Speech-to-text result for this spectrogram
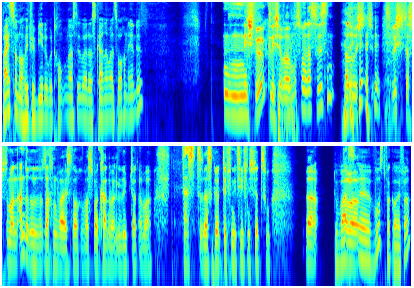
Weißt du noch, wie viel Bier du getrunken hast über das Karnevalswochenende? Nicht wirklich, aber muss man das wissen? Also ich, ich ist wichtig, dass man andere Sachen weiß noch, was man Karneval erlebt hat, aber das, das gehört definitiv nicht dazu. Ja, Du warst Aber- äh, Wurstverkäufer.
